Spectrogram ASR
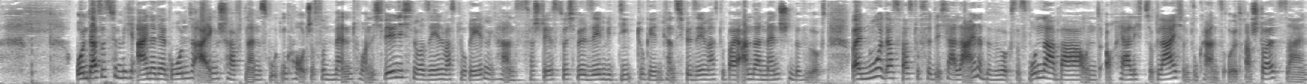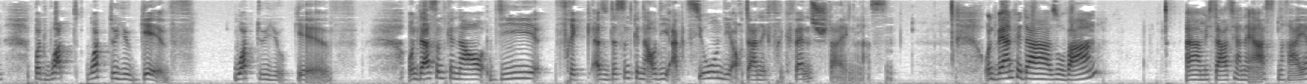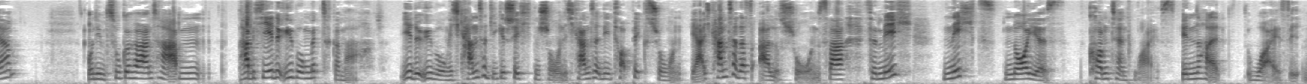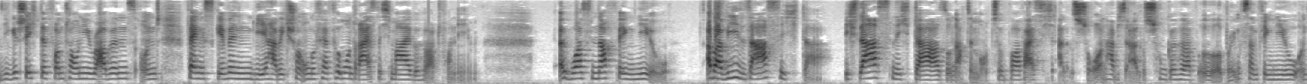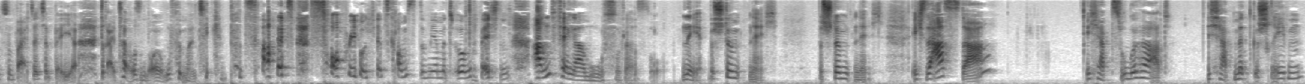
Und das ist für mich eine der Grundeigenschaften eines guten Coaches und Mentoren. Ich will nicht nur sehen, was du reden kannst, verstehst du? Ich will sehen, wie deep du gehen kannst. Ich will sehen, was du bei anderen Menschen bewirkst. Weil nur das, was du für dich alleine bewirkst, ist wunderbar und auch herrlich zugleich und du kannst ultra stolz sein. But what, what do you give? What do you give? Und das sind genau die, also das sind genau die Aktionen, die auch deine Frequenz steigen lassen. Und während wir da so waren, ähm, ich saß ja in der ersten Reihe und ihm zugehört haben, habe ich jede Übung mitgemacht. Jede Übung. Ich kannte die Geschichten schon. Ich kannte die Topics schon. Ja, ich kannte das alles schon. Es war für mich nichts Neues, content-wise, inhalt-wise. Die Geschichte von Tony Robbins und Thanksgiving, die habe ich schon ungefähr 35 Mal gehört von ihm. It was nothing new. Aber wie saß ich da? Ich saß nicht da so nach dem Motto, boah, weiß ich alles schon, habe ich alles schon gehört, oh, bring something new und so weiter. Ich habe ja hier 3000 Euro für mein Ticket bezahlt. Sorry, und jetzt kommst du mir mit irgendwelchen Anfängermoves oder so. Nee, bestimmt nicht. Bestimmt nicht. Ich saß da, ich habe zugehört, ich habe mitgeschrieben,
